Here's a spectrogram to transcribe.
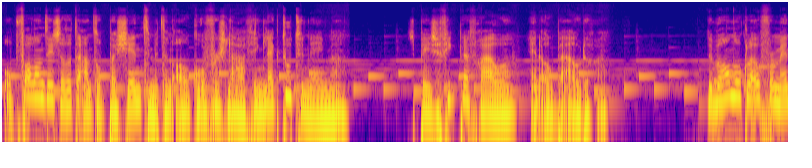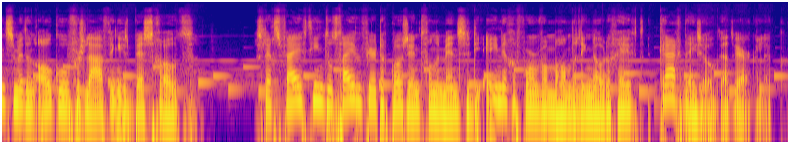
Opvallend is dat het aantal patiënten met een alcoholverslaving lijkt toe te nemen. Specifiek bij vrouwen en ook bij ouderen. De behandelkloof voor mensen met een alcoholverslaving is best groot. Slechts 15 tot 45 procent van de mensen die enige vorm van behandeling nodig heeft, krijgt deze ook daadwerkelijk.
